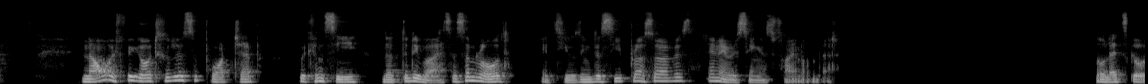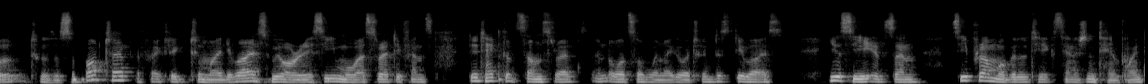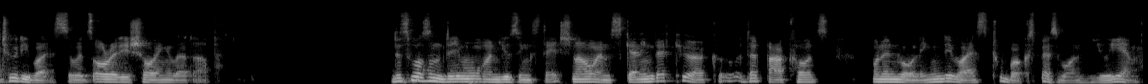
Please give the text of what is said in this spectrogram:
Now, if we go to the support tab, we can see that the device is enrolled, it's using the Zebra service and everything is fine on that. So let's go to the support tab. If I click to my device, we already see mobile threat defense detected some threats. And also when I go to this device, you see it's an Zebra Mobility Extension 10.2 device. So it's already showing that up. This was a demo on using StageNow and scanning that QR code, that barcodes on enrolling a device to Workspace ONE UEM.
